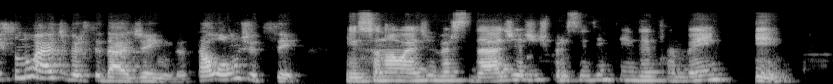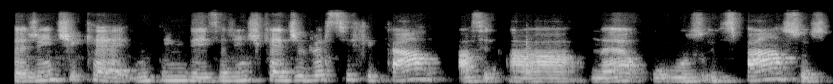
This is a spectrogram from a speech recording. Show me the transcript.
isso não é diversidade ainda, está longe de ser. Isso não é diversidade e a gente precisa entender também que se a gente quer entender, se a gente quer diversificar a, a, né, os espaços,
